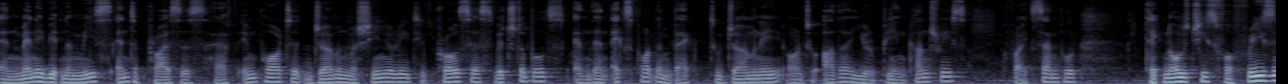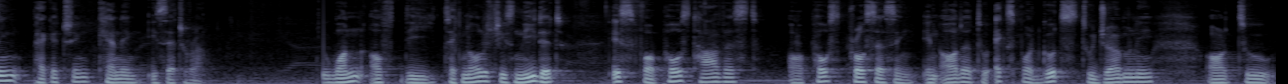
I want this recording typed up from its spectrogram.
and many Vietnamese enterprises have imported German machinery to process vegetables and then export them back to Germany or to other European countries. For example, technologies for freezing, packaging, canning, etc. One of the technologies needed is for post harvest or post processing in order to export goods to Germany or to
